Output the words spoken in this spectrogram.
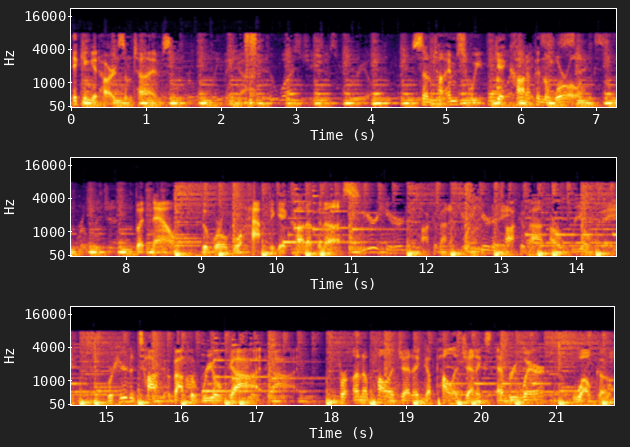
it can get hard sometimes. Sometimes we get caught up in the world. But now, the world will have to get caught up in us. We're here to talk about it. We're here to talk about our real faith. We're here to talk about the real God. For unapologetic apologetics everywhere, welcome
